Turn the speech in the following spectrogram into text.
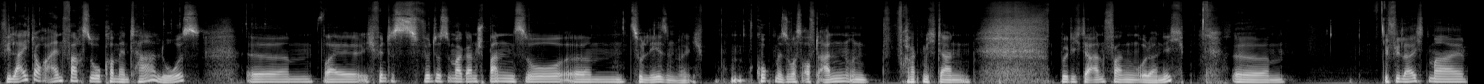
Vielleicht auch einfach so kommentarlos, ähm, weil ich finde es find immer ganz spannend, so ähm, zu lesen. Ich gucke mir sowas oft an und frage mich dann, würde ich da anfangen oder nicht. Ähm, vielleicht mal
